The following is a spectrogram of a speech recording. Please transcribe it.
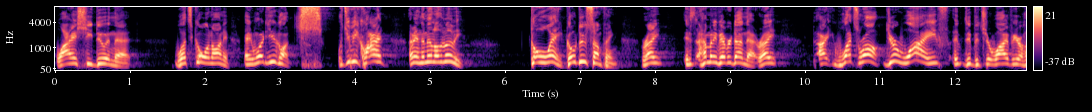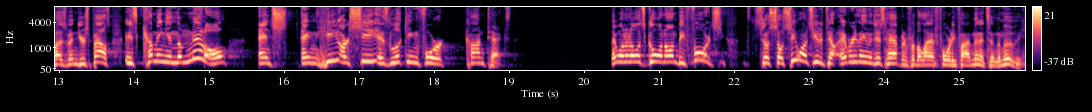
why is she doing that? What's going on here? And what are you going? Shh, would you be quiet? I'm in the middle of the movie. Go away. Go do something, right? Is, how many have ever done that, right? All right, what's wrong? Your wife, if it's your wife or your husband, your spouse, is coming in the middle and, and he or she is looking for context. They want to know what's going on before. So, so she wants you to tell everything that just happened for the last 45 minutes in the movie.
